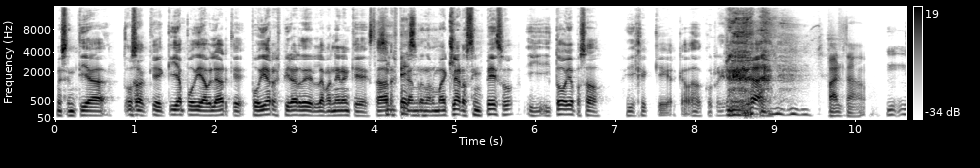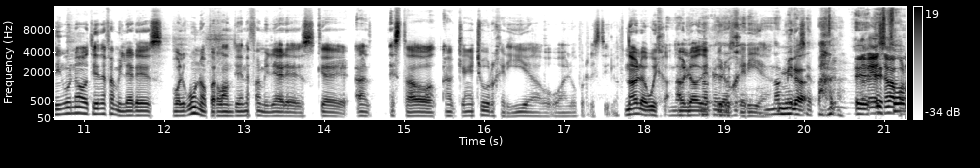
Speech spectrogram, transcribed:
Me sentía, o sea, que, que ya podía hablar, que podía respirar de la manera en que estaba Sin respirando peso. normal, claro, sin peso, y, y todo había pasado. Y dije, ¿qué acaba de ocurrir? Falta. Ninguno tiene familiares, o alguno, perdón, tiene familiares que han estado, que han hecho brujería o algo por el estilo. No hablo de Ouija, No hablo que- de yo- brujería. no Mira, sepa. Eh, que sepa por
